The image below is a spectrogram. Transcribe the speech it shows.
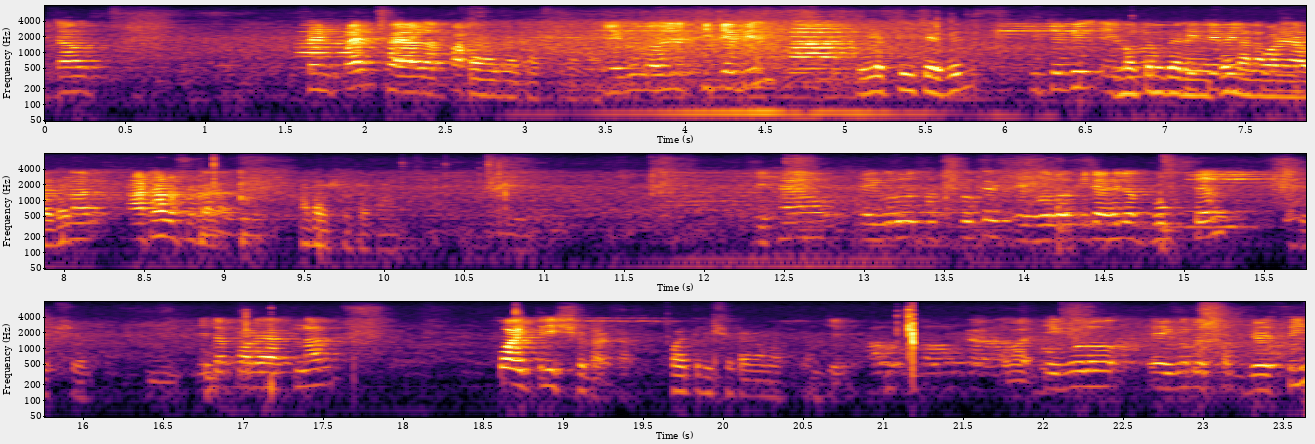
এটাও সেম প্রাইস ছয় হাজার পাঁচশো। হাজার পাঁচশো টাকা। এগুলো হলো টি টেবিল এগুলো টি টেবিল টি টেবিল নতুন বের হয়েছে টেবিল মেলা পড়ে মন্দিরে। আপনার আঠারোশো টাকা আঠারোশো টাকা। এখানেও এগুলো শোকেস এগুলো এটা হলো বুক সেল এটা পড়ে আপনার পঁয়ত্রিশশো টাকা। পঁয়ত্রিশশো টাকা মাত্র। জি। আবার এগুলো এগুলো সব ড্রেসিং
